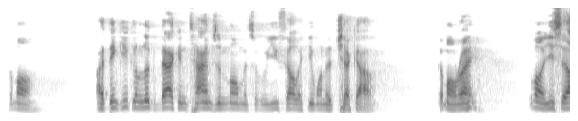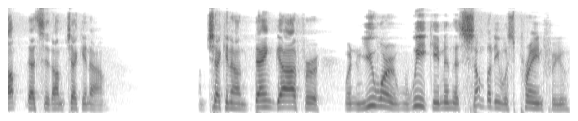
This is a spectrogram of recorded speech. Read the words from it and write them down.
Come on. I think you can look back in times and moments where you felt like you wanted to check out. Come on, right? Come on, you said, that's it, I'm checking out. I'm checking out. Thank God for when you weren't weak, amen, that somebody was praying for you.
